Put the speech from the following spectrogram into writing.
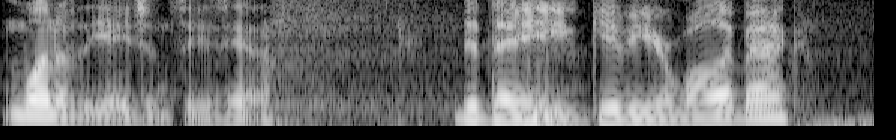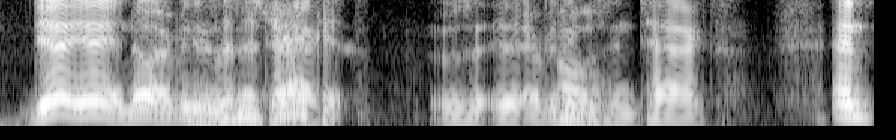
one of the agencies yeah Did they give you your wallet back? yeah yeah, yeah no It everything was was, in his intact. jacket. It was everything was Oh. intact. And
